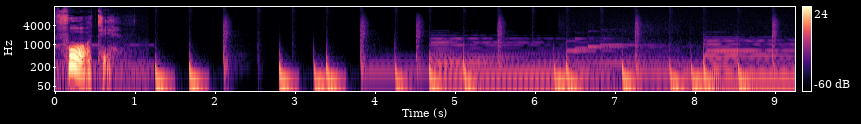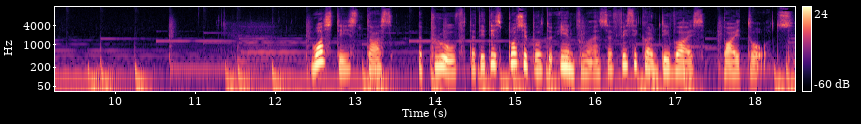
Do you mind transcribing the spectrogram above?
40. Was this thus a proof that it is possible to influence a physical device by thoughts?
